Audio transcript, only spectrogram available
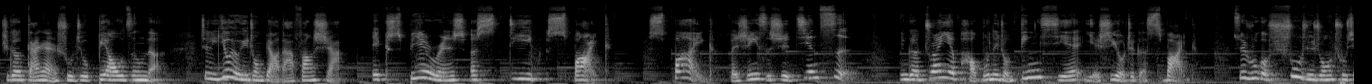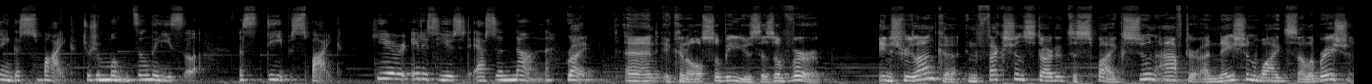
这个感染数就飙增的。这里又有一种表达方式啊，experience a steep spike。spike 本身意思是尖刺，那个专业跑步那种钉鞋也是有这个 spike。所以如果数据中出现一个 spike，就是猛增的意思了。 A steep spike. Here it is used as a noun. Right. And it can also be used as a verb. In Sri Lanka, infections started to spike soon after a nationwide celebration.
